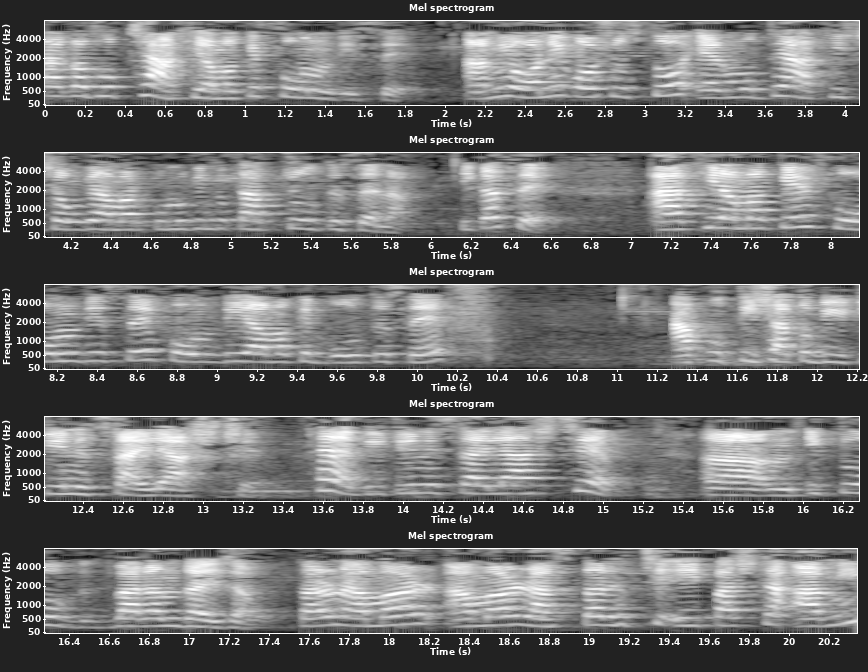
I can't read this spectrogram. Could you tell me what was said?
নাগাদ হচ্ছে আখি আমাকে ফোন দিছে। আমি অনেক অসুস্থ, এর মধ্যে আখির সঙ্গে আমার কোনো কিন্তু কাজ চলতেছে না, ঠিক আছে? আখি আমাকে ফোন দিছে ফোন দিয়ে আমাকে বলতেছে আপু তিশা তো বিউটি ইন স্টাইলে আসছে। হ্যাঁ বিউটি ইন স্টাইলে আসছে। একটু বারান্দায় যাও। কারণ আমার আমার রাস্তার হচ্ছে এই পাশটা আমি,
